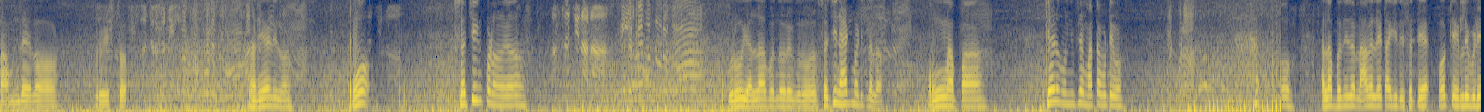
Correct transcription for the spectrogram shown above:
ನಮ್ದೇಲೋ ಇಷ್ಟು. ನಾನು ಹೇಳಿಲ್ವ? ಓ. ಸಚಿನ್ ಕೊಡ. ಗುರು, ಎಲ್ಲ ಬಂದವ್ರೆ ಗುರು. ಸಚಿನ್ ಆ್ಯಡ್ ಮಾಡಿದ್ನಲ್ಲ. ಹ್ಞೂನಪ್ಪ ಕೇಳು ಒಂದು ನಿಮಿಷ ಮಾತಾಡ್ಬಿಟ್ಟಿವು ಓ, ಎಲ್ಲ ಬಂದಿದ್ದಾರೆ. ನಾವೇ ಲೇಟ್ ಆಗಿದ್ದೀವಿ ಸತಿ ಓಕೆ ಇರಲಿ ಬಿಡಿ.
